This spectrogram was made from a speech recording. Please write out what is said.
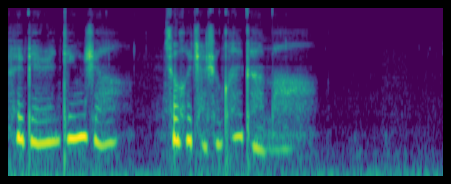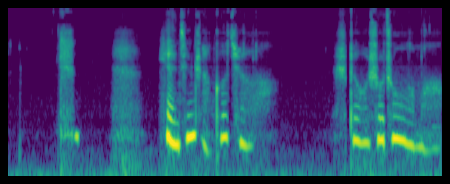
被别人盯着就会产生快感吗？眼睛转过去了，是被我说中了吗？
